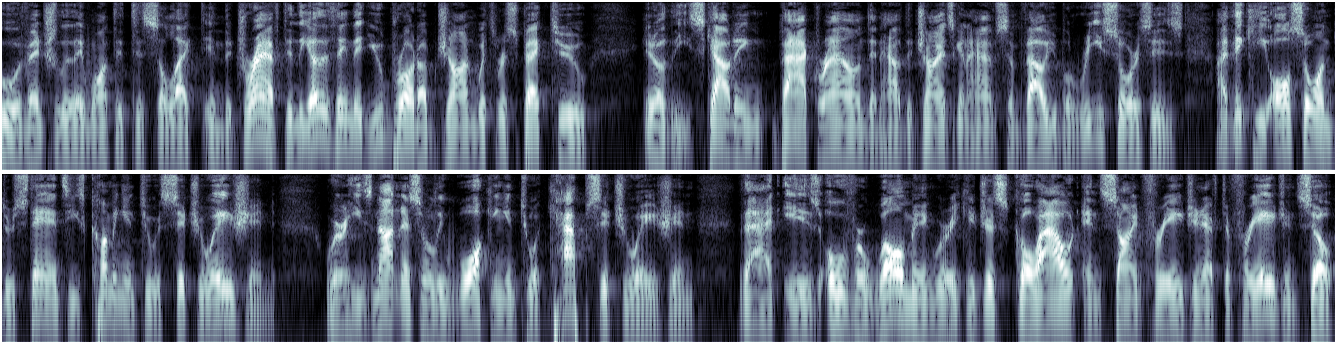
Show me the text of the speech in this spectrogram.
who eventually they wanted to select in the draft. And the other thing that you brought up, John, with respect to you know the scouting background and how the Giants going to have some valuable resources. I think he also understands he's coming into a situation where he's not necessarily walking into a cap situation that is overwhelming, where he could just go out and sign free agent after free agent. So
